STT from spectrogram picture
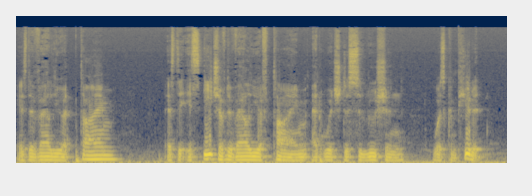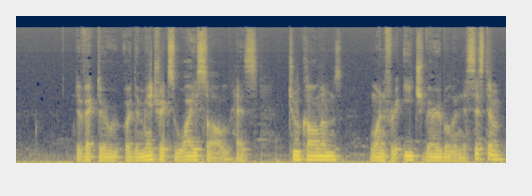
is the value at time it's each of the value of time at which the solution was computed. The vector or the matrix ysol has two columns, one for each variable in the system.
